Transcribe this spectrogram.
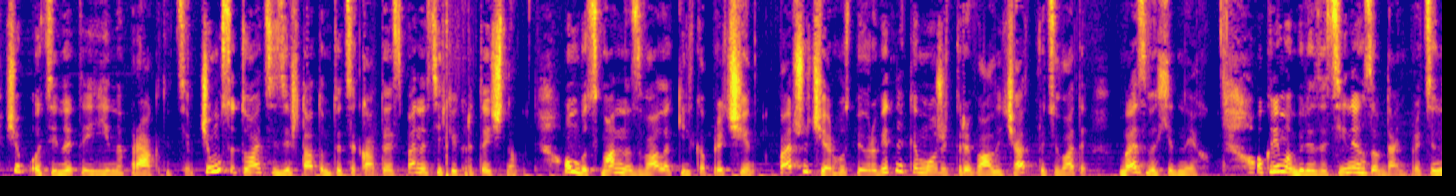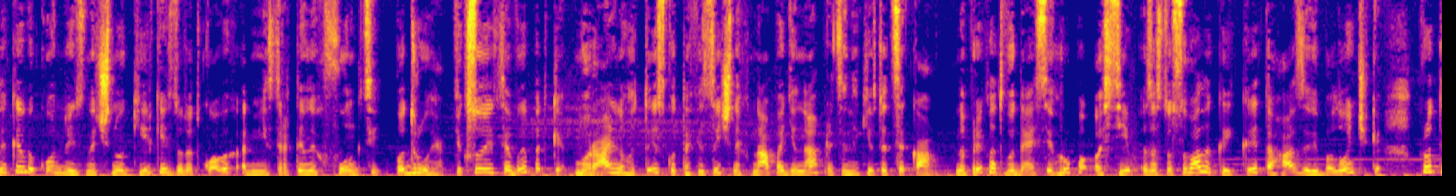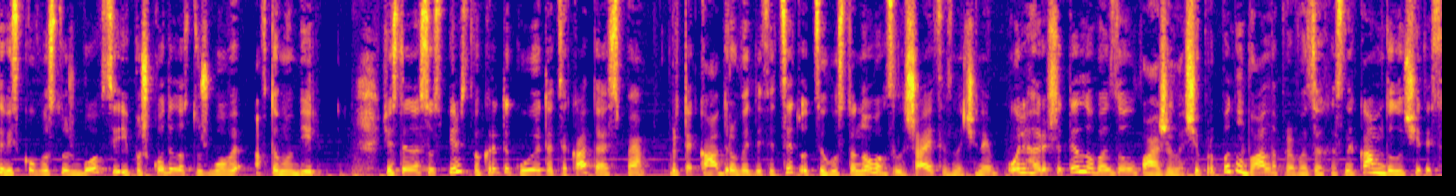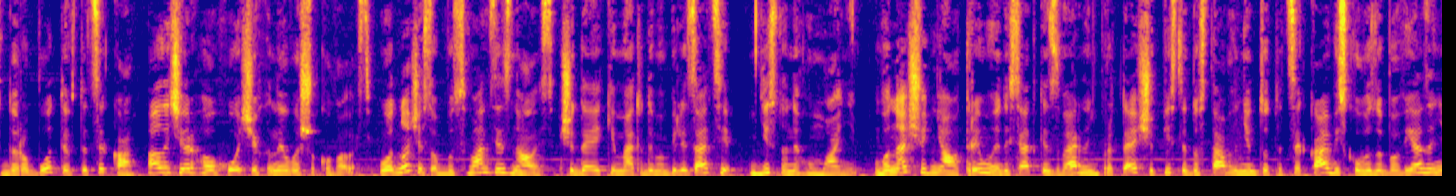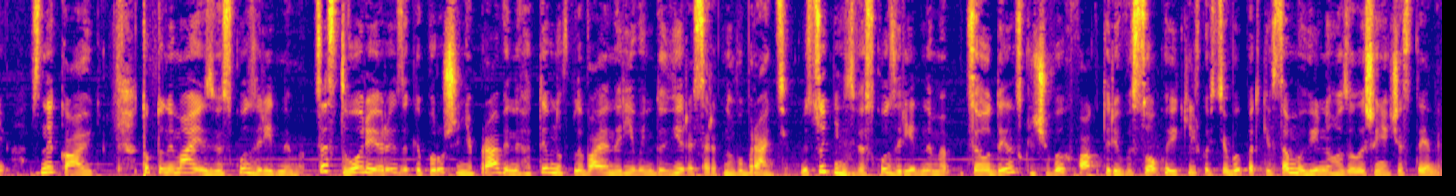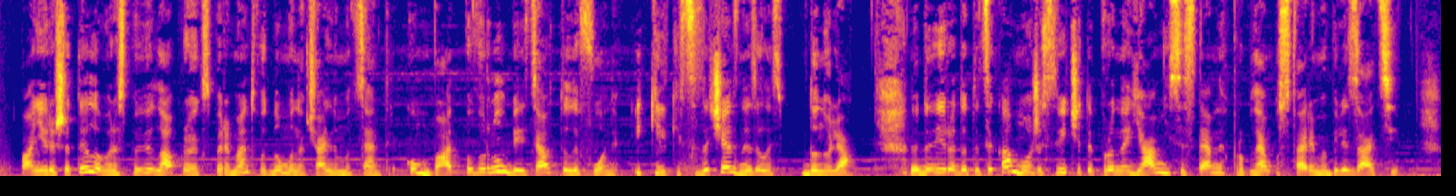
щоб оцінити її на практиці. Чому ситуація зі штатом ТЦК та СП настільки критична? Омбудсман назвала кілька причин. В першу чергу співробітники можуть тривалий час працювати без вихідних. Окрім мобілізаційних завдань, працівники виконують значну кількість додаткових адміністративних функцій. По-друге, фіксуються випадки морального тиску та фізичних нападів на працівників ТЦК. Наприклад, в Одесі група осіб застосувала кийки та газові балончики проти військовослужбовців і пошкодила службовий автомобіль. Частина суспільства критикує ТЦК та СП, проте кадровий дефіцит у цих установах залишається значним. Ольга Решетилова зауважила, що пропонувала правозахисникам долучитися до роботи в ТЦК, але черга охочих не вишукувалась. Водночас омбудсман зізналась, що деякі методи мобілізації дійсно негуманні. Вона щодня отримує десятки звернень про те, що після доставлення до ТЦК військовозобов'язані зникають, тобто немає зв'язку з рідними. Це створює ризики порушення прав і негативно впливає на рівень довіри серед новобранців. Відсутність зв'язку з рідними це один з ключових факторів високої кількості випадків самовільного залишення частини. Пані Решетилова розповіла про експеримент в одному навчальному центрі. Комбат повернув бійця в телефони, і кількість СЗЧ знизилась до нуля. Недовіра до ТЦК може свідчити про наявність системних проблем у сфері мобілізації.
